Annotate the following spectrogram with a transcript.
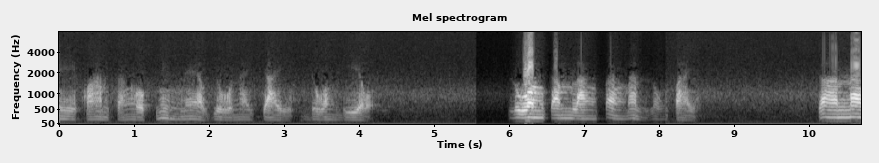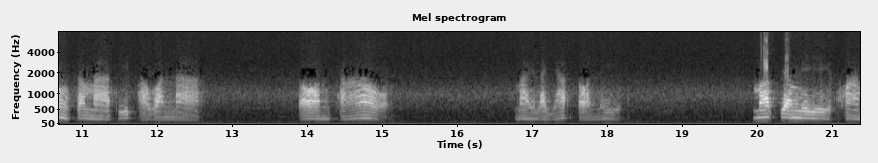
มีความสงบนิ่งแน่วอยู่ในใจดวงเดียว รวมกำลังตั้งมั่นลงไป การนั่งสมาธิภาวนา ตอนเช้า ในระยะตอนนี้ มักจะมีความ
